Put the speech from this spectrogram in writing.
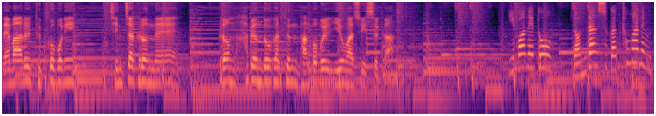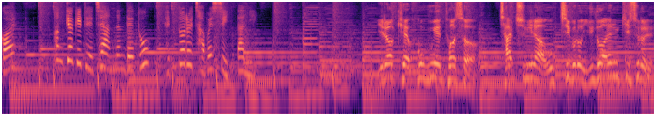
내 말을 듣고 보니 진짜 그렇네. 그럼 하변도 같은 방법을 이용할 수 있을까? 이번에도 연단수가 통하는 걸 환격이 되지 않는데도 백도를 잡을 수 있다니. 이렇게 호구에 둬서 자충이나 옥집으로 유도하는 기술을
